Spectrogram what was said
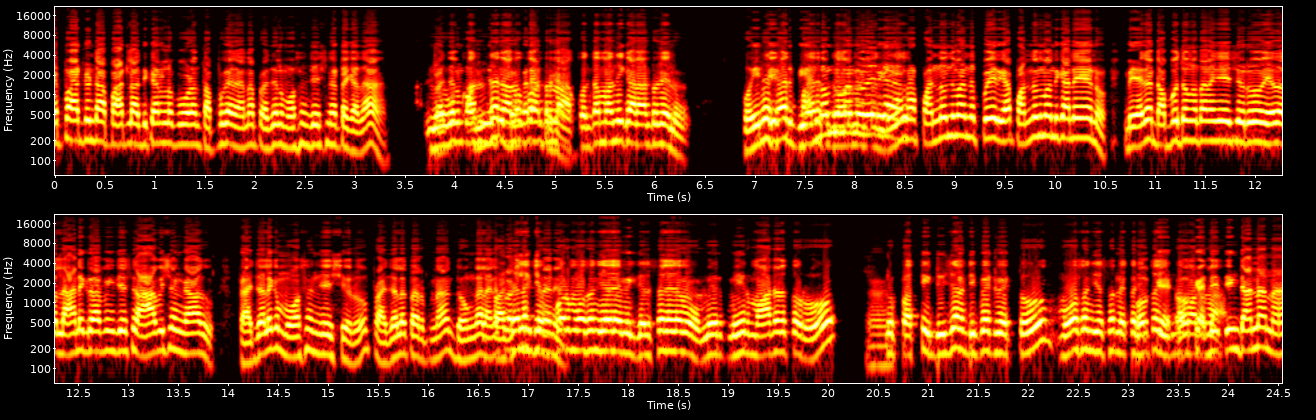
ఏ పార్టీ ఉంటే ఆ పార్టీలో అధికారంలో పోవడం తప్పు కదా అన్న. ప్రజలు మోసం చేసినట్టే కదా. కొంతమందికి అని అంటూ నేను. పోయినసారి పంతొమ్మిది మంది పోయారు కదా పంతొమ్మిది మంది పోయారు కదా పంతొమ్మిది మందికి అనేను మీరు ఏదో డబ్బు దొంగతనం చేశారు ఏదో ల్యాండ్ గ్రాఫింగ్ చేశారు ఆ విషయం కాదు. ప్రజలకు మోసం చేశారు ప్రజల తరపున ప్రజలకు నేను. ఎప్పుడు మోసం చేయలేదు మీకు తెలుసలేదేమో మీరు మీరు మాట్లాడుతారు. నువ్వు ప్రతి డివిజన్ డిబేట్ పెట్టు మోసం చేస్తారు డన్ అన్న?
